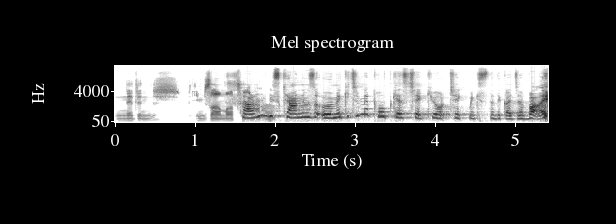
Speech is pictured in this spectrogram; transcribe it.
ne denir? İmzamı atarım Serhan yani. biz kendimizi övmek için mi podcast çekiyor çekmek istedik acaba ya?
